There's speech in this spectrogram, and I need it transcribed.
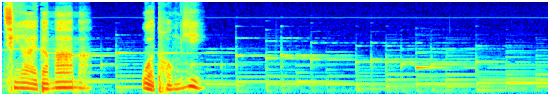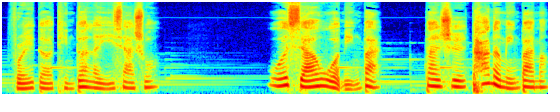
亲爱的妈妈，我同意。”弗瑞德停顿了一下，说：“我想我明白，但是他能明白吗？”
